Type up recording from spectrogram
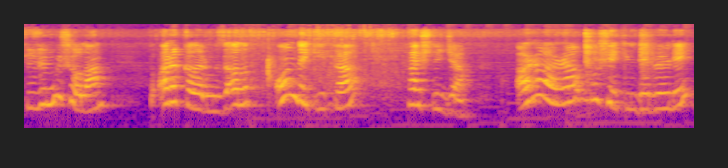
süzülmüş olan bu arakalarımızı alıp 10 dakika haşlayacağım. Ara ara bu şekilde böyle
